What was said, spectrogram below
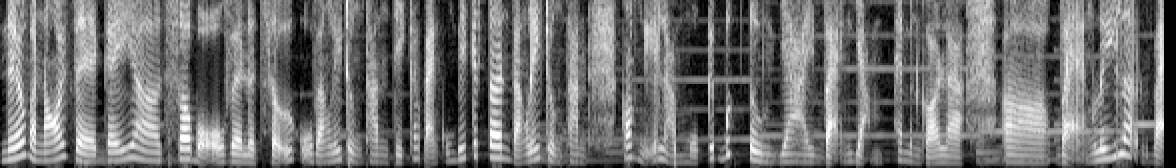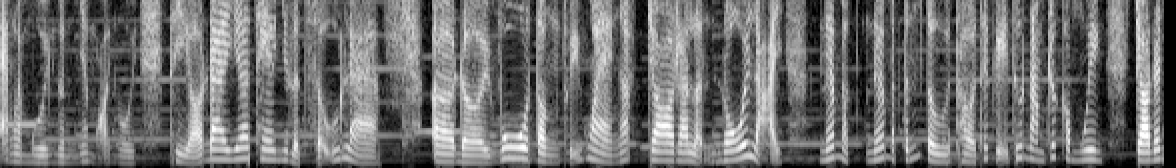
Nếu mà nói về cái uh, sơ bộ về lịch sử của Vạn Lý Trường Thành thì các bạn cũng biết cái tên Vạn Lý Trường Thành có nghĩa là một cái bức tường dài vạn dặm hay mình gọi là uh, vạn lý là vạn là 10 nghìn nha mọi người. Thì ở đây uh, theo như lịch sử là uh, đời vua Tần Thủy Hoàng á, cho ra lệnh nối lại nếu mà nếu mà tính từ thời thế kỷ thứ năm trước công nguyên cho đến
